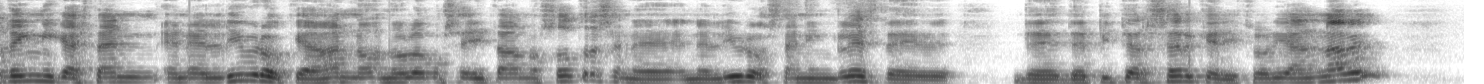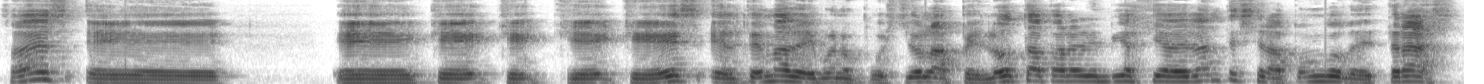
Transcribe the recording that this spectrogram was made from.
técnica está en, el libro, que además no, lo hemos editado nosotros, en el, libro está en inglés de, Peter Serker y Florian Nabel, ¿sabes? Eh, eh, que, es el tema de, bueno, pues yo la pelota para el envío hacia adelante se la pongo detrás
